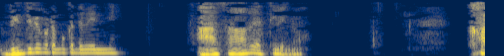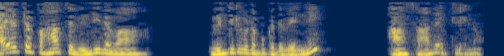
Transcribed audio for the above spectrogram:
විඳිනකොට මොකද වෙන්නේ? ආසාව ඇති වෙනවා. කයට පහස විඳිනවා. විඳිනකොට මොකද වෙන්නේ? ආසාව ඇති වෙනවා.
